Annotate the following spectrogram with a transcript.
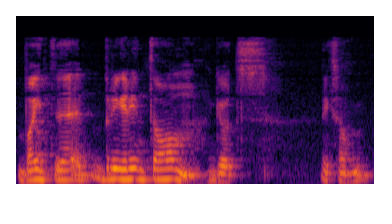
var inte, bry er inte om Guds liksom,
